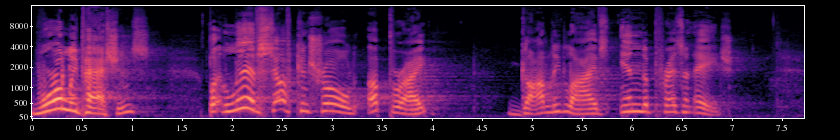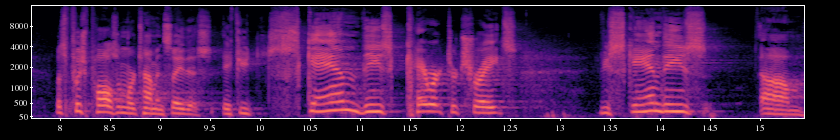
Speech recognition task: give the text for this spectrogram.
worldly passions, but live self controlled, upright, godly lives in the present age. Let's push pause one more time and say this. If you scan these character traits, if you scan these um,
